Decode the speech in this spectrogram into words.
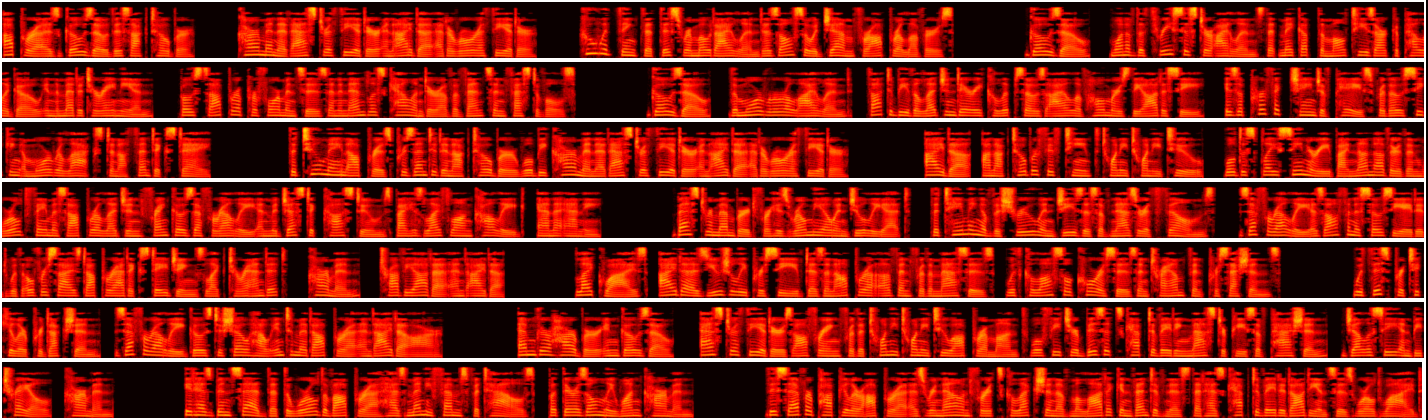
Opera is Gozo this October. Carmen at Astra Theatre and Aida at Aurora Theatre. Who would think that this remote island is also a gem for opera lovers? Gozo, one of the three sister islands that make up the Maltese archipelago in the Mediterranean, boasts opera performances and an endless calendar of events and festivals. Gozo, the more rural island, thought to be the legendary Calypso's Isle of Homer's The Odyssey, is a perfect change of pace for those seeking a more relaxed and authentic stay. The two main operas presented in October will be Carmen at Astra Theatre and Aida at Aurora Theatre. Aida, on October 15, 2022, will display scenery by none other than world-famous opera legend Franco Zeffirelli and majestic costumes by his lifelong colleague, Anna Anni. Best remembered for his Romeo and Juliet, The Taming of the Shrew and Jesus of Nazareth films, Zeffirelli is often associated with oversized operatic stagings like Turandot, Carmen, Traviata and Aida. Likewise, Aida is usually perceived as an opera of and for the masses, with colossal choruses and triumphant processions. With this particular production, Zeffirelli goes to show how intimate opera and Aida are. Mgarr Harbor in Gozo. Astra Theatre's offering for the 2022 Opera Month will feature Bizet's captivating masterpiece of passion, jealousy and betrayal, Carmen. It has been said that the world of opera has many femmes fatales, but there is only one Carmen. This ever-popular opera is renowned for its collection of melodic inventiveness that has captivated audiences worldwide.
